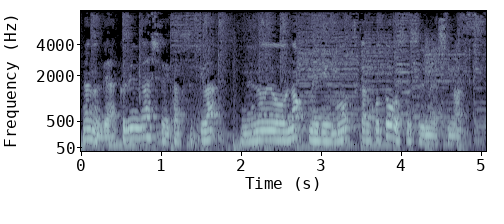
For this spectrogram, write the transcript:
なのでアクリルガッシュで描くときは布用のメディウムを使うことをお勧めします。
